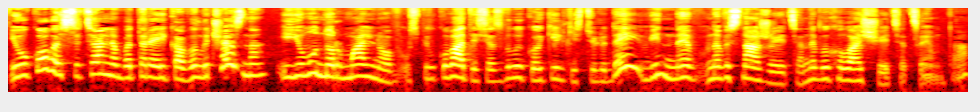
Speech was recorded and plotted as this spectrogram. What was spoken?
І у когось соціальна батарейка величезна, і йому нормально спілкуватися з великою кількістю людей, він не, не виснажується, не вихолащується цим. Та?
